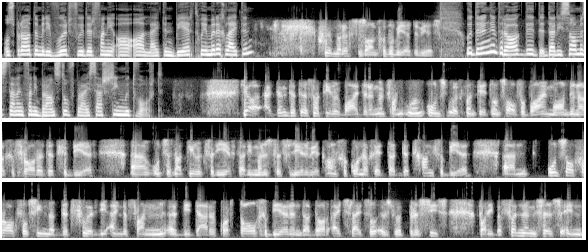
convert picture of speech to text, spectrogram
Ons praat met die woordvoerder van die AA, Luiten Beerd. Goeiemôre Luiten. Goeiemôre Susan, goed om by jou te wees. Hoe dringend raak dit dat die samestelling van die brandstofprys hersien moet word? Ja, ek dink dit is natuurlik baie dringend van ons oogpunt het ons al vir baie maande nou gevra dat dit gebeur. Uh ons is natuurlik verheug dat die minister verlede week aangekondig het dat dit gaan gebeur. Um ons sal graag wil sien dat dit voor die einde van uh, die derde kwartaal gebeur en dat daar uitsluitsel is oor presies wat die bevindinge is en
